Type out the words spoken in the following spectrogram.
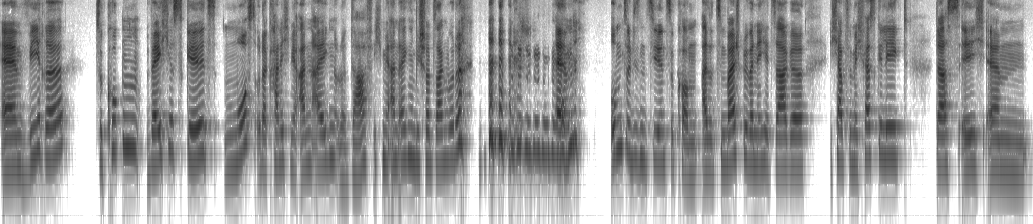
ähm, wäre zu gucken, welche Skills muss oder kann ich mir aneignen oder darf ich mir aneignen, wie Schott sagen würde, ähm, um zu diesen Zielen zu kommen. Also zum Beispiel, wenn ich jetzt sage, ich habe für mich festgelegt, dass ich ähm,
